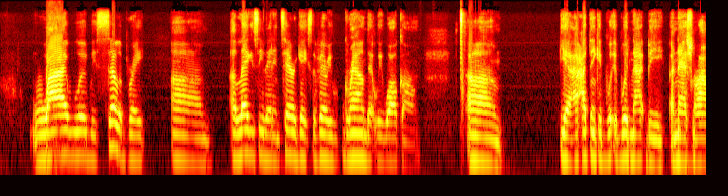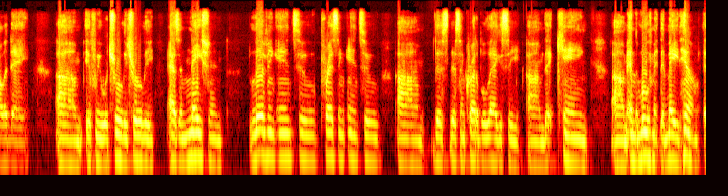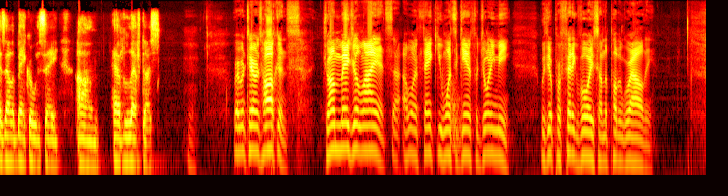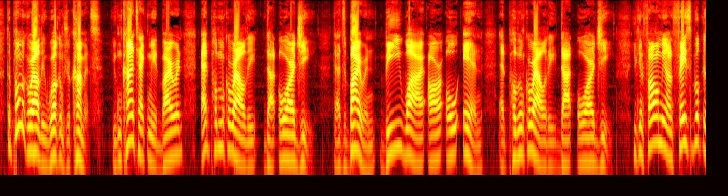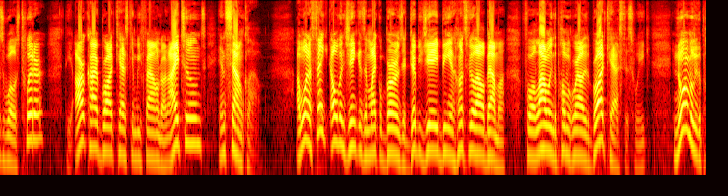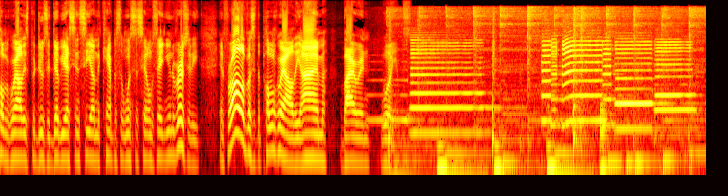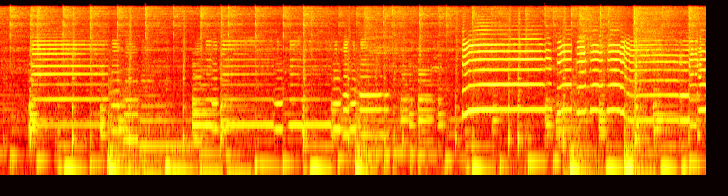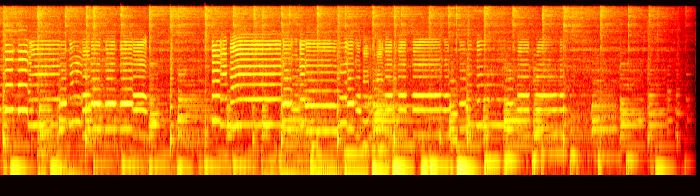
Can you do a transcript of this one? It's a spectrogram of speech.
why would we celebrate um, a legacy that interrogates the very ground that we walk on? Um, yeah, I, I think it, w- it would not be a national holiday um, if we were truly, truly, as a nation, living into, pressing into um, this this incredible legacy um, that King um, and the movement that made him, as Ella Baker would say, um, have left us. Reverend Terrance Hawkins, Drum Major Alliance, I, I want to thank you once again for joining me with your prophetic voice on the Public Morality. The Public Morality welcomes your comments. You can contact me at byron at publicmorality.org. That's Byron, B Y R O N, at publicmorality.org. You can follow me on Facebook as well as Twitter. The archive broadcast can be found on iTunes and SoundCloud. I want to thank Elvin Jenkins and Michael Burns at WJAB in Huntsville, Alabama, for allowing the Public Morality to broadcast this week. Normally, the Public Morality is produced at WSNC on the campus of Winston-Salem State University. And for all of us at the Public Morality, I'm Byron Williams.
